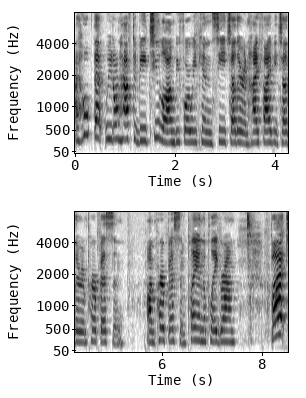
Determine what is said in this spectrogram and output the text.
I hope that we don't have to be too long before we can see each other and high five each other in purpose and on purpose and play in the playground. But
